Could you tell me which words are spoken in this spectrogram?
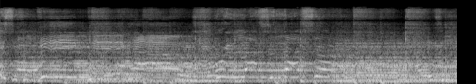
It's a big, big house. Relax and that's it.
